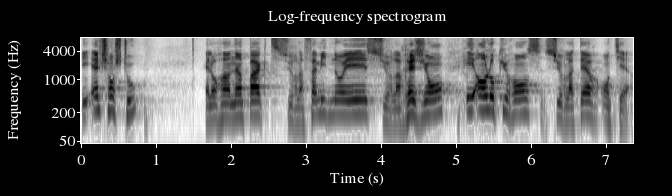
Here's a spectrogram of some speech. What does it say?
et elle change tout. Elle aura un impact sur la famille de Noé, sur la région et en l'occurrence sur la terre entière.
